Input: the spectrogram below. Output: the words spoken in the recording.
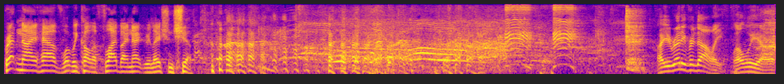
Brett and I have what we call a fly-by-night relationship. Are you ready for Dolly? Well, we are.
